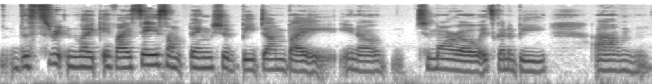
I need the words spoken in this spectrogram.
the three, like if I say something should be done by you know tomorrow, it's gonna be um,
